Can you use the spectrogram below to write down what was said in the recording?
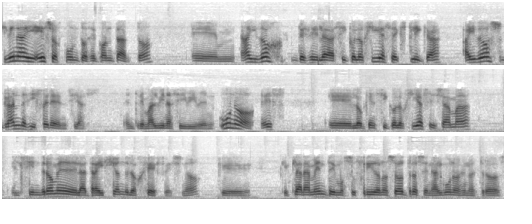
Si bien hay esos puntos de contacto, eh, hay dos, desde la psicología se explica, hay dos grandes diferencias entre Malvinas y Viven. Uno es eh, lo que en psicología se llama el síndrome de la traición de los jefes, ¿no? Que, que claramente hemos sufrido nosotros en algunos de nuestros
